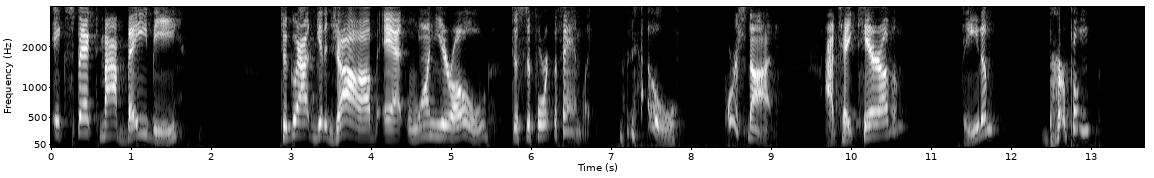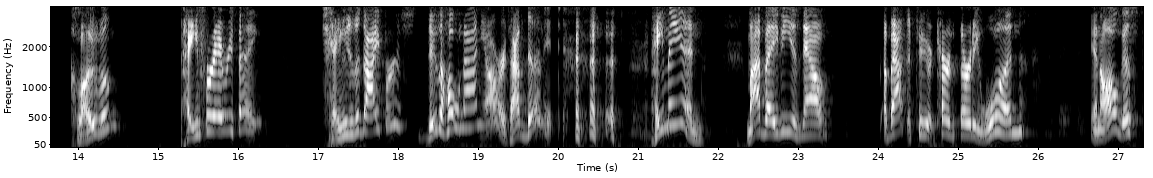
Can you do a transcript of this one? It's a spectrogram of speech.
expect my baby to go out and get a job at one year old to support the family? No, of course not. I take care of them, feed them, burp them, clothe them, pay for everything, change the diapers, do the whole nine yards. I've done it. Amen. My baby is now about to turn 31 in August.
